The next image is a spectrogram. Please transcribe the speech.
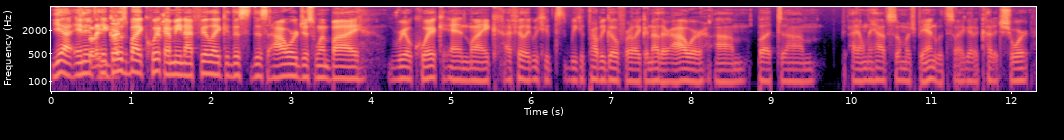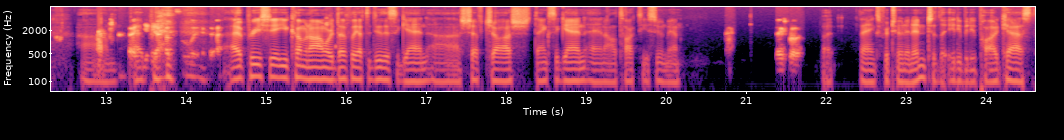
Yeah, and So it, it goes by quick. I mean, I feel like this this hour just went by real quick, and like I feel like we could we could probably go for like another hour. Um, but um, I only have so much bandwidth, so I got to cut it short. Um, I, yeah, absolutely. I appreciate you coming on. We'll definitely have to do this again. Uh, Chef Josh, thanks again, and I'll talk to you soon, man. Thanks, brother. Thanks for tuning in to the Itty Bitty Podcast.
